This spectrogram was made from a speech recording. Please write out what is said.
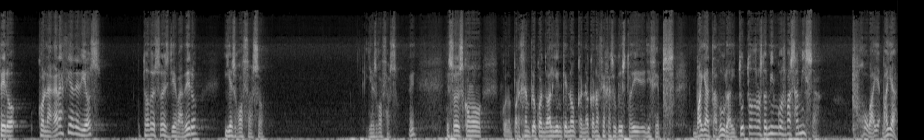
Pero con la gracia de Dios, todo eso es llevadero y es gozoso. Y es gozoso. ¿eh? Eso es como, por ejemplo, cuando alguien que no, no conoce a Jesucristo dice, vaya atadura, y tú todos los domingos vas a misa vaya, vaya,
